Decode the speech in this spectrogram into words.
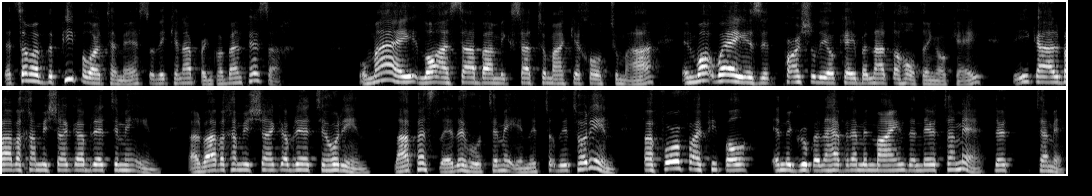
that some of the people are tameh, so they cannot bring korban pesach. In what way is it partially okay, but not the whole thing okay? If I have four or five people in the group and I have them in mind, then they're tameh, they're tameh.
